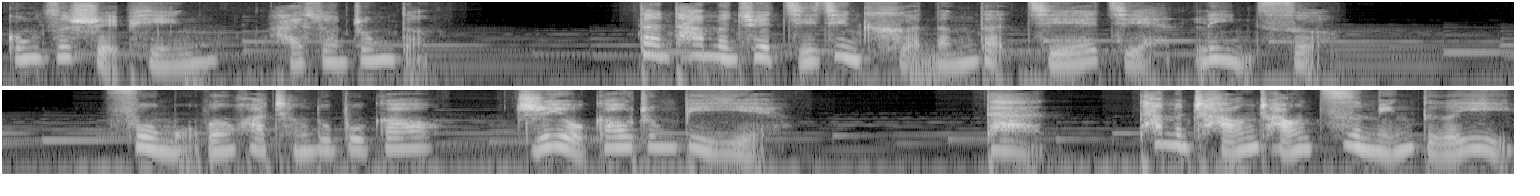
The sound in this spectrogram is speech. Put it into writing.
工资水平还算中等。但他们却极尽可能的节俭吝啬。父母文化程度不高，只有高中毕业，但他们常常自鸣得意，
